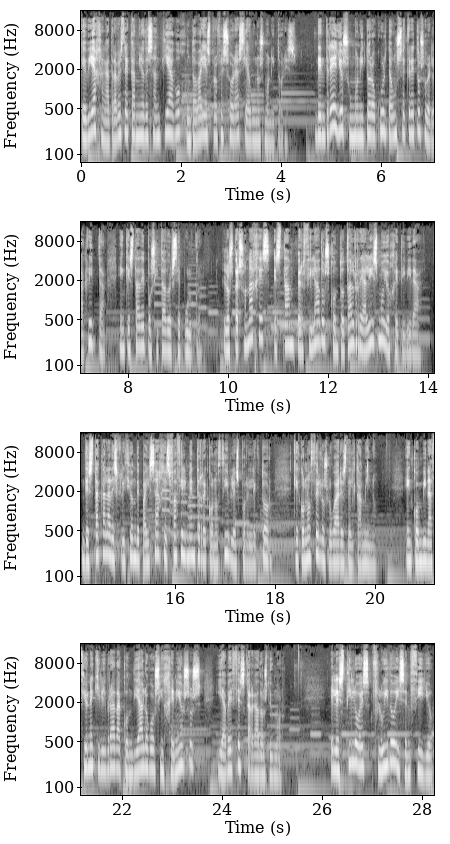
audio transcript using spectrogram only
que viajan a través del Camino de Santiago junto a varias profesoras y algunos monitores. De entre ellos, un monitor oculta un secreto sobre la cripta en que está depositado el sepulcro. Los personajes están perfilados con total realismo y objetividad. Destaca la descripción de paisajes fácilmente reconocibles por el lector que conoce los lugares del camino, en combinación equilibrada con diálogos ingeniosos y a veces cargados de humor. El estilo es fluido y sencillo,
